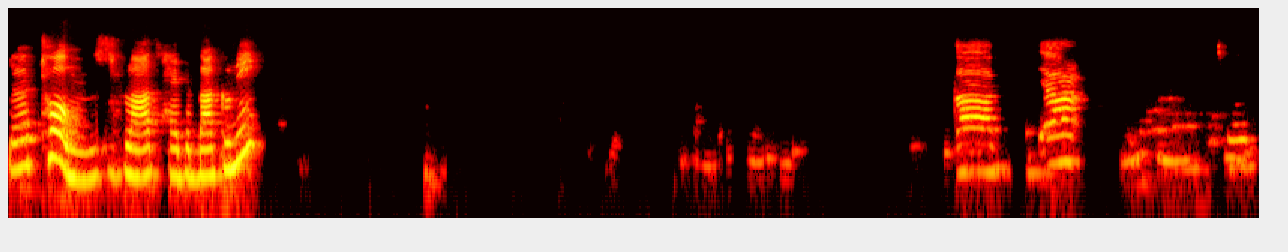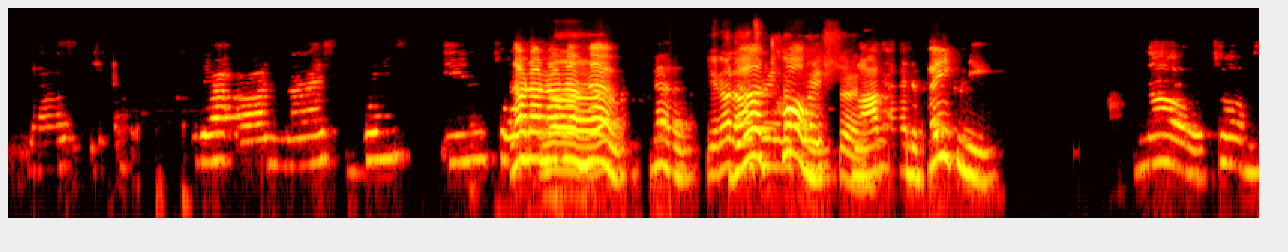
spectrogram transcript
the Tom's flat has a balcony. Um, there are two flats. There are nine rooms in Tom's No, no, no, no, no, no. You're not the answering the Tom's question. flat had a balcony. No, Tom's.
